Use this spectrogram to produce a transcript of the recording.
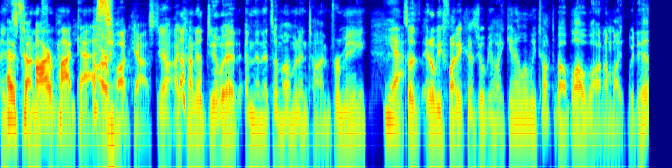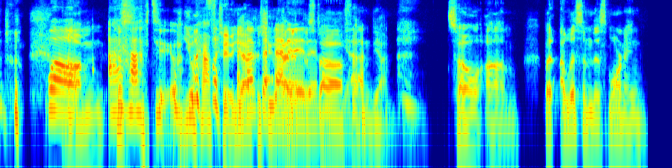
oh, to kinda our from- podcast. our podcast yeah i kind of do it and then it's a moment in time for me yeah. So it'll be funny because you'll be like, you know, when we talked about blah blah blah, and I'm like, we did. well, um, I have to. You have Like, to, yeah, because you edit, edit the and- stuff, yeah. and yeah. So, um, but I listened this morning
